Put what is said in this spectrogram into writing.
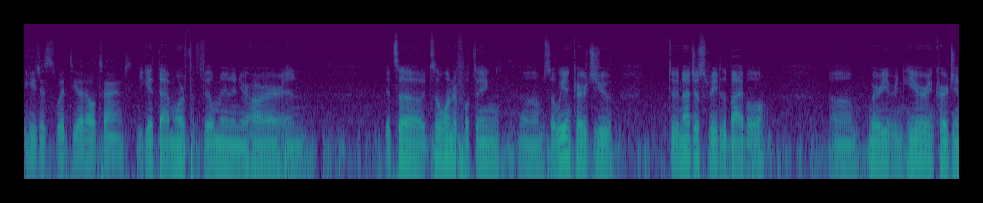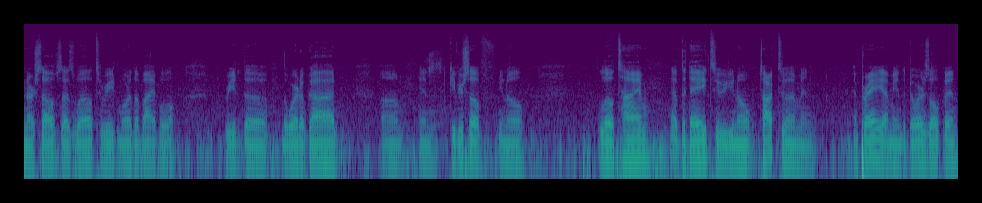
He's just with you at all times. you get that more fulfillment in your heart and it's a it's a wonderful thing um, so we encourage you to not just read the bible um, we're even here encouraging ourselves as well to read more of the bible read the the word of god um, and give yourself you know a little time of the day to you know talk to him and and pray i mean the door is open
